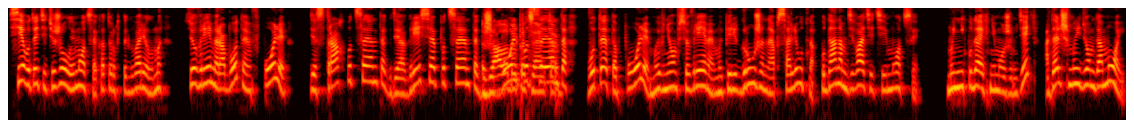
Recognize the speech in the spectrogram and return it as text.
Все вот эти тяжелые эмоции, о которых ты говорила, мы все время работаем в поле, где страх пациента, где агрессия пациента, где Жалобы боль пациента. пациента. Вот это поле, мы в нем все время, мы перегружены абсолютно. Куда нам девать эти эмоции? Мы никуда их не можем деть, а дальше мы идем домой.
